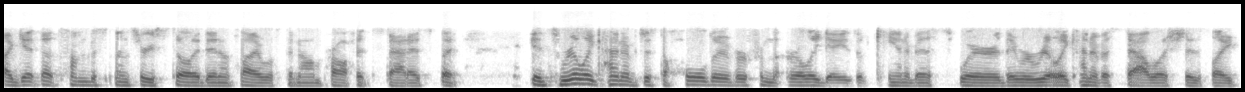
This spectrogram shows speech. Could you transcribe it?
I get that some dispensaries still identify with the nonprofit status, but it's really kind of just a holdover from the early days of cannabis where they were really kind of established as like,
